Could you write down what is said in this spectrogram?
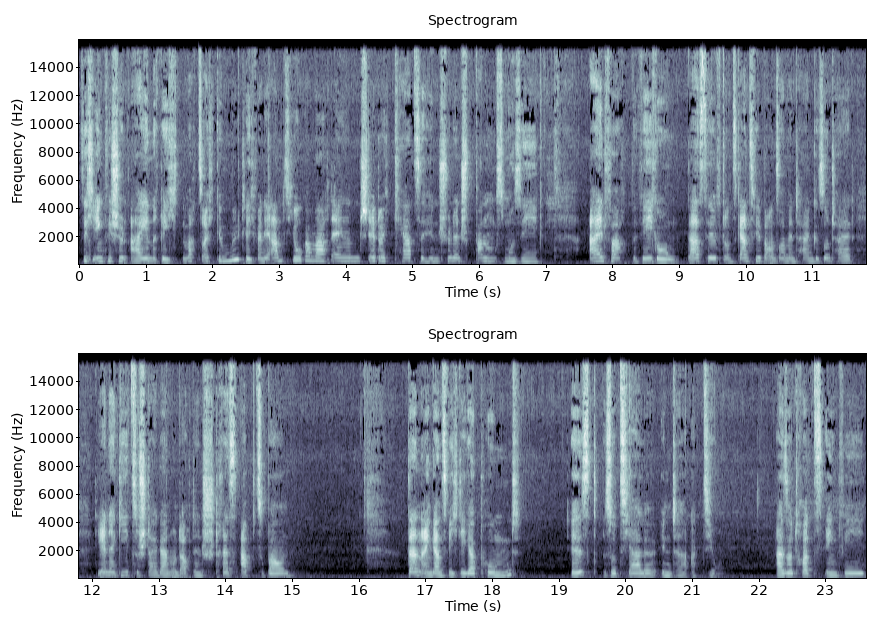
sich irgendwie schön einrichten. Macht es euch gemütlich. Wenn ihr abends Yoga macht, ey, stellt euch Kerze hin, schöne Entspannungsmusik. Einfach Bewegung. Das hilft uns ganz viel bei unserer mentalen Gesundheit die Energie zu steigern und auch den Stress abzubauen. Dann ein ganz wichtiger Punkt ist soziale Interaktion. Also trotz irgendwie,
